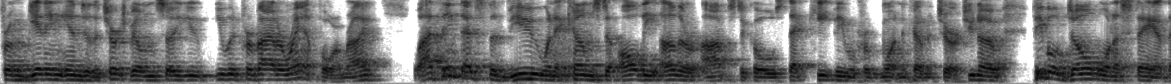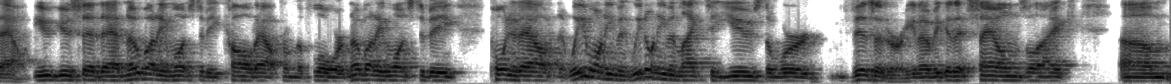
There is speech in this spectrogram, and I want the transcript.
from getting into the church building. So you you would provide a ramp for them, right? Well, I think that's the view when it comes to all the other obstacles that keep people from wanting to come to church. You know, people don't want to stand out. You you said that nobody wants to be called out from the floor. Nobody wants to be pointed out. We won't even we don't even like to use the word visitor, you know, because it sounds like um,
